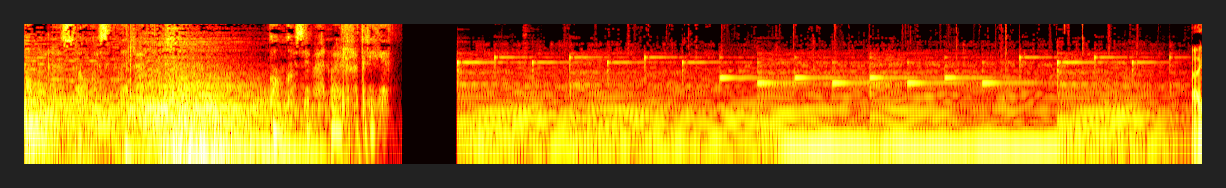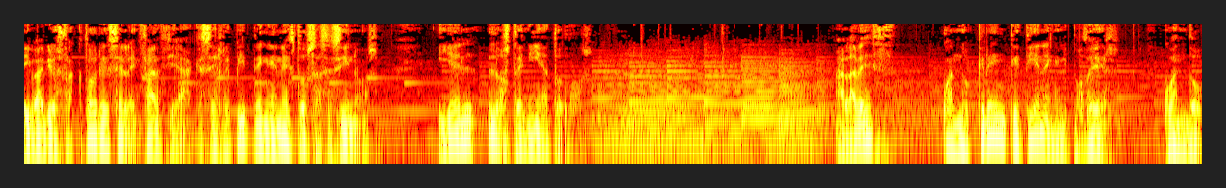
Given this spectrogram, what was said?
Con los ojos. José Manuel Rodríguez. Hay varios factores en la infancia que se repiten en estos asesinos, y él los tenía todos. A la vez, cuando creen que tienen el poder, cuando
